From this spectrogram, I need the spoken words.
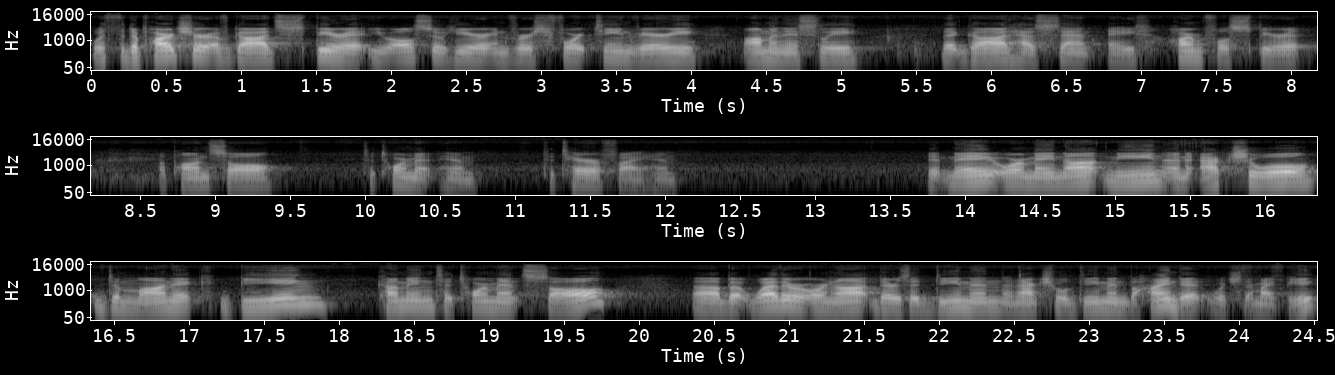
With the departure of God's Spirit, you also hear in verse 14 very ominously that God has sent a harmful spirit upon Saul to torment him, to terrify him. It may or may not mean an actual demonic being coming to torment Saul, uh, but whether or not there's a demon, an actual demon behind it, which there might be,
